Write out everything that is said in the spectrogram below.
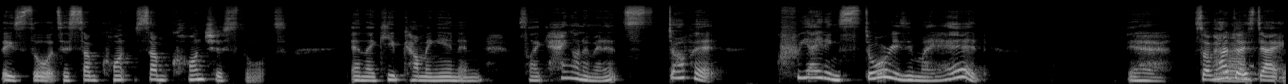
these thoughts, they're subcon- subconscious thoughts, and they keep coming in. And it's like, hang on a minute, stop it. Creating stories in my head. Yeah. So I've had yeah. those days.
